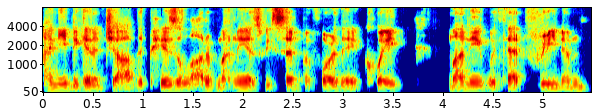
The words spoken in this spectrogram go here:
i need to get a job that pays a lot of money as we said before they equate money with that freedom.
